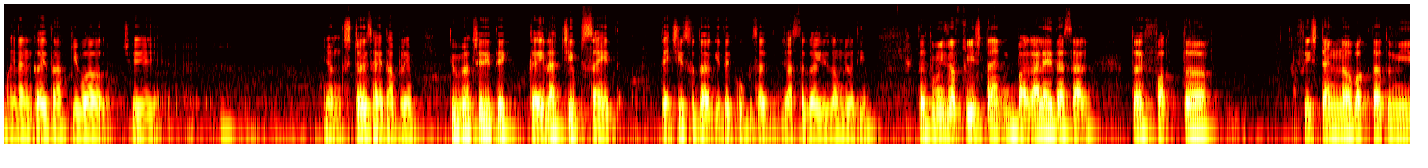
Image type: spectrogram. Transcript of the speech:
महिलांकरिता किंवा जे यंगस्टर्स आहेत आपले तुम्हीपेक्षा तिथे कैला चिप्स आहेत त्याचीसुद्धा तिथे खूप जास्त गर्दी जमली होती. तर तुम्ही जर फिश टँक बघायला येत असाल तर फक्त फिश टँक न बघता तुम्ही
